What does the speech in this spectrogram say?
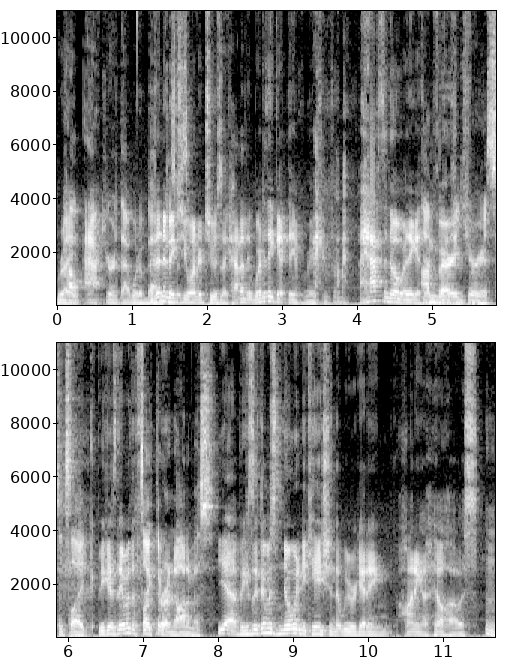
Right. how accurate that would have been. but then it makes you wonder too. Is like, how do they? Where do they get the information from? I have to know where they get. the from. I'm very information from. curious. It's like because they were the it's like they're anonymous. Yeah, because like there was no indication that we were getting haunting a Hill House. Hmm.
